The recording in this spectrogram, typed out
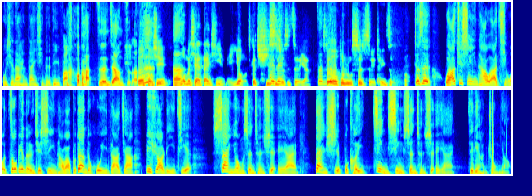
我现在很担心的地方，好吧，只能这样子了。不要放心，嗯，我们现在担心也没用，这个趋势就是这样，所以我不如顺水推舟。就是我要去适应它，我要请我周边的人去适应它，我要不断的呼吁大家，必须要理解善用生成式 AI，但是不可以尽信生成式 AI，这点很重要。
